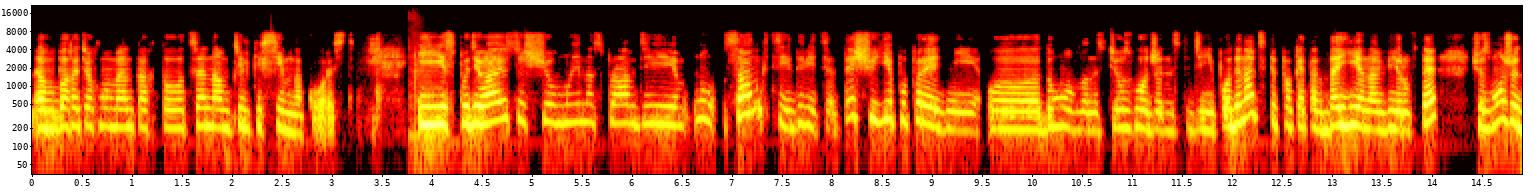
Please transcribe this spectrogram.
в багатьох моментах, то це нам тільки всім на користь. І сподіваюся, що ми насправді ну санкції, дивіться, те, що є попередні о, домовленості, узгодженості дії по 11 пакетах, дає нам віру в те, що зможуть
